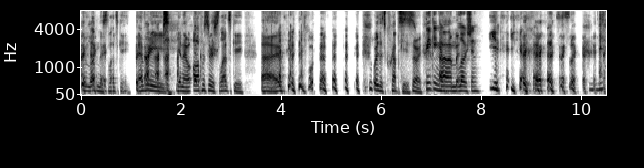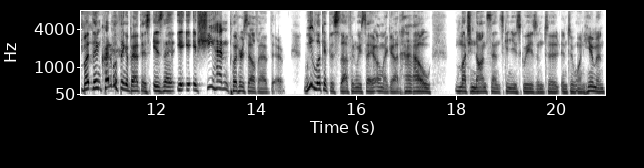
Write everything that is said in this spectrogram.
I love Miss Slutzky. Every you know, Officer Slutzky, uh, or this Krupke. Sorry. Speaking of Um, lotion, Yeah, yeah. but the incredible thing about this is that if she hadn't put herself out there, we look at this stuff and we say, "Oh my God, how much nonsense can you squeeze into into one human?"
